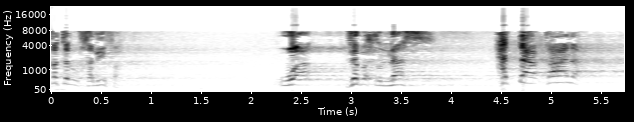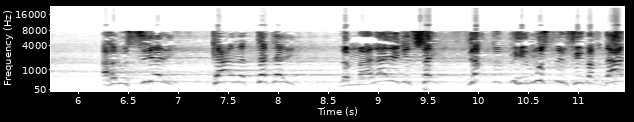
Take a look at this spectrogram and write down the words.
قتلوا الخليفة. وذبحوا الناس. حتى قال أهل السير كان التتري لما لا يجد شيء يقتل به المسلم في بغداد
